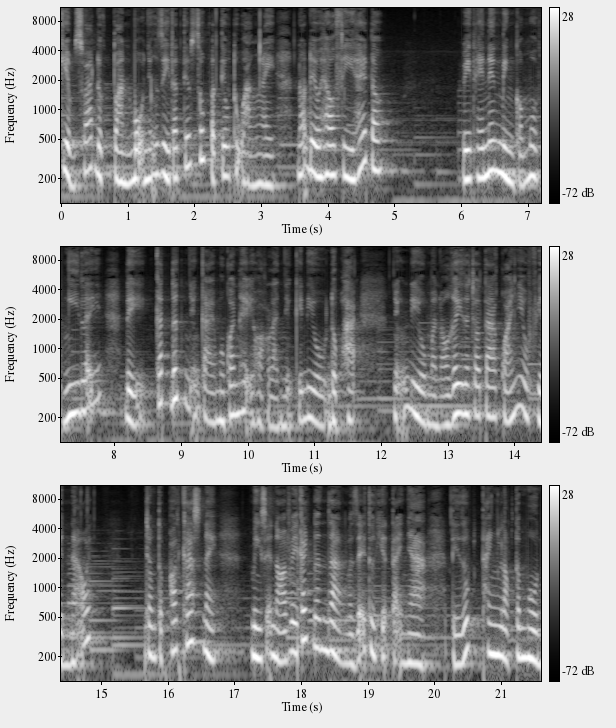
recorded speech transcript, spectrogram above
kiểm soát được toàn bộ những gì ta tiếp xúc và tiêu thụ hàng ngày. Nó đều healthy hết đâu. Vì thế nên mình có một nghi lễ để cắt đứt những cái mối quan hệ hoặc là những cái điều độc hại, những điều mà nó gây ra cho ta quá nhiều phiền não ấy. Trong tập podcast này, mình sẽ nói về cách đơn giản và dễ thực hiện tại nhà để giúp thanh lọc tâm hồn.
